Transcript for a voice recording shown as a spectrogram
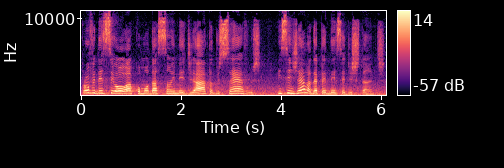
providenciou a acomodação imediata dos servos em singela dependência distante.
